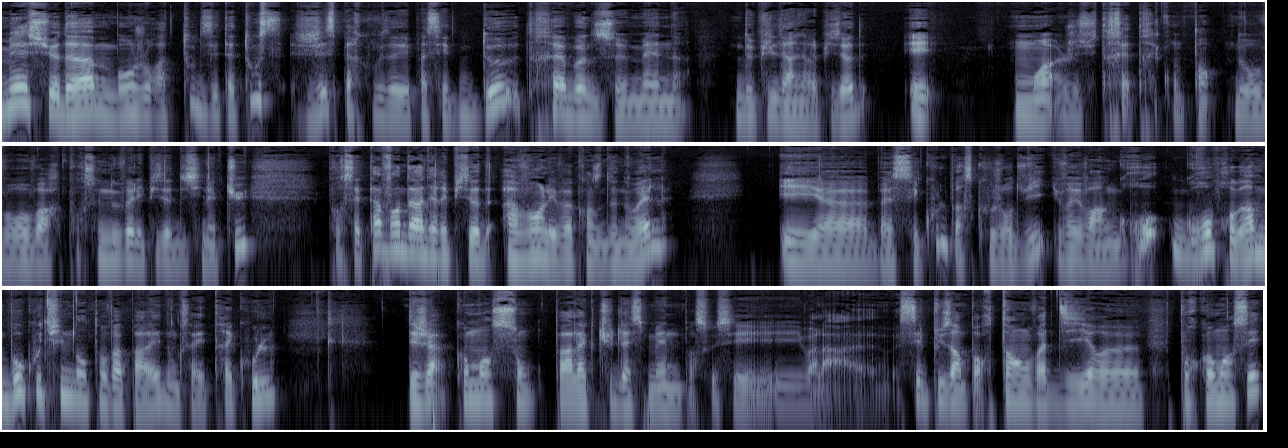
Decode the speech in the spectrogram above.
Messieurs, dames, bonjour à toutes et à tous. J'espère que vous avez passé deux très bonnes semaines depuis le dernier épisode. Et moi, je suis très très content de vous revoir pour ce nouvel épisode de Synactu, pour cet avant-dernier épisode avant les vacances de Noël. Et euh, bah, c'est cool parce qu'aujourd'hui, il va y avoir un gros gros programme, beaucoup de films dont on va parler, donc ça va être très cool. Déjà, commençons par l'actu de la semaine parce que c'est voilà, c'est le plus important, on va dire, euh, pour commencer.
